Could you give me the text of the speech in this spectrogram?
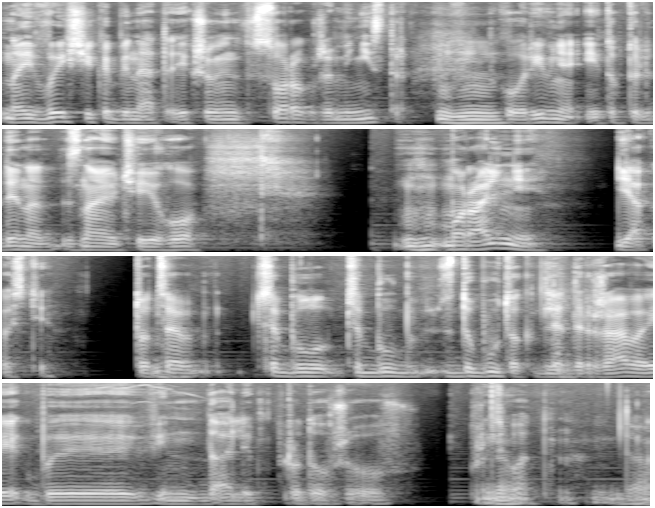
найвищі кабінети, якщо він в 40 вже міністр такого рівня, і тобто людина, знаючи його моральні якості, то це, це, було, це був здобуток для держави, якби він далі продовжував працювати. Да,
